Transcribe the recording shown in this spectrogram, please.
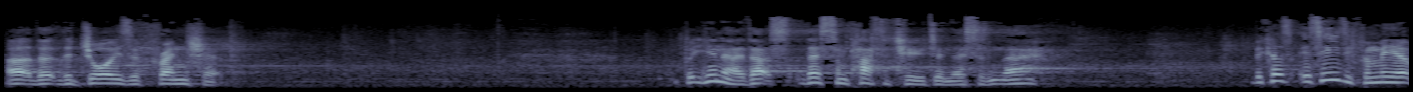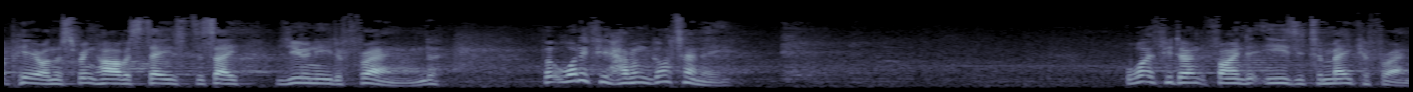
uh, the, the joys of friendship. But you know, that's, there's some platitudes in this, isn't there? Because it's easy for me up here on the Spring Harvest stage to say, you need a friend. But what if you haven't got any? What if you don't find it easy to make a friend?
